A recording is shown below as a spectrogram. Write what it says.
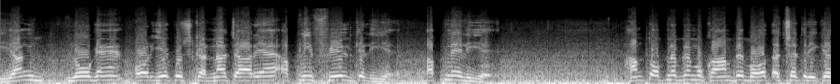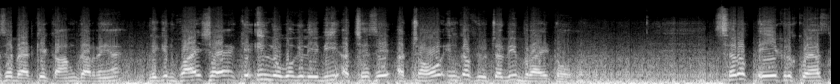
यंग लोग हैं और ये कुछ करना चाह रहे हैं अपनी फ़ील्ड के लिए, अपने लिए। हम तो अपने अपने मुकाम पे बहुत अच्छे तरीके से बैठ के काम कर रहे हैं, लेकिन ख्वाहिश है कि इन लोगों के लिए भी अच्छे से अच्छा हो, इनका फ्यूचर भी ब्राइट हो। सिर्फ़ एक रिक्वेस्ट,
